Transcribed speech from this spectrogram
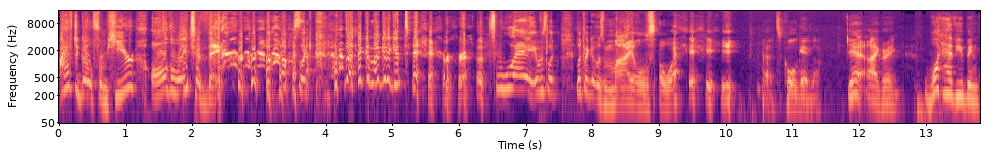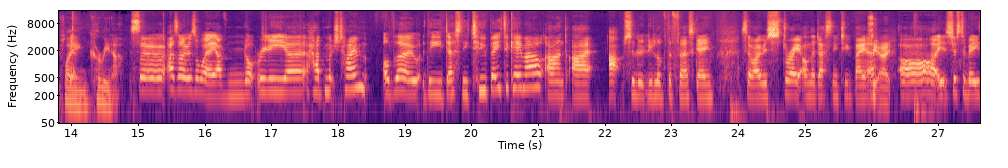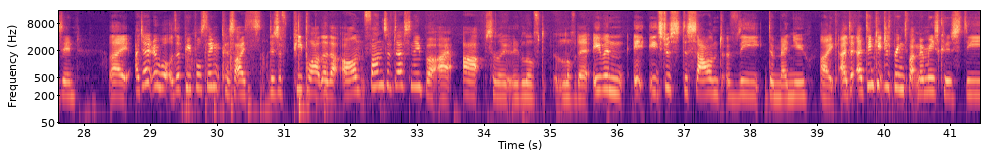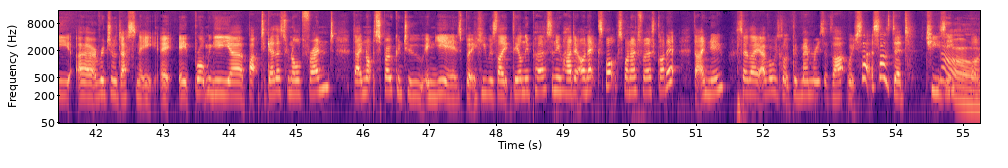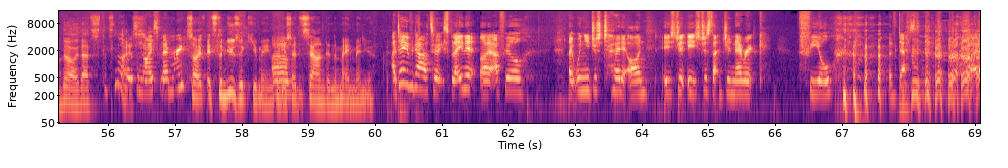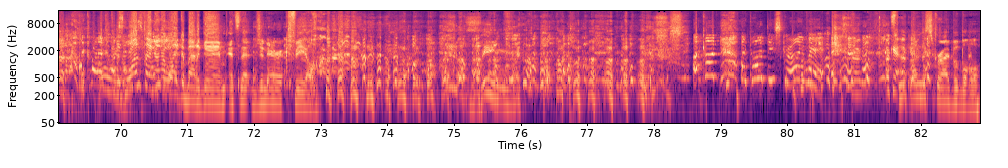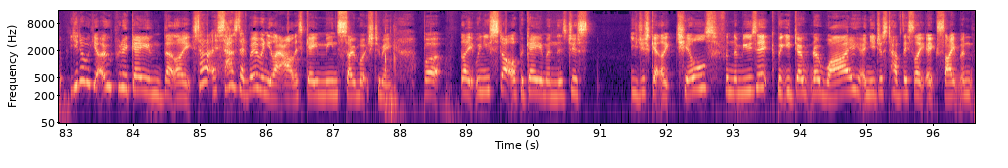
I have to go from here all the way to there. I was like, how the heck am I going to get there? it's way. It was like looked like it was miles away. That's a cool game though. yeah, I agree. What have you been playing, Carina? So, as I was away, I've not really uh, had much time. Although the Destiny 2 beta came out, and I absolutely loved the first game. So, I was straight on the Destiny 2 beta. See, I- Oh, it's just amazing. Like, I don't know what other people think because I there's people out there that aren't fans of Destiny, but I absolutely loved loved it. Even it, it's just the sound of the the menu. Like, I, d- I think it just brings back memories because the uh, original Destiny it, it brought me uh, back together to an old friend that I'd not spoken to in years, but he was like the only person who had it on Xbox when I first got it that I knew. So like, I've always got good memories of that, which sounds dead cheesy. Oh no, that's that's nice. was a nice memory. So it's the music you mean when you Um, said the sound in the main menu. I don't even know how to explain it. Like I feel like when you just turn it on, it's just it's just that generic feel of Destiny. Like, I can't, I can't There's one thing I explain it. like about a game. It's that generic feel. Zing. I can't I can't describe it. Okay, okay. Undescribable. you know when you open a game that like it sounds dead weird when you're like, oh, this game means so much to me, but like when you start up a game and there's just you just get like chills from the music, but you don't know why, and you just have this like excitement.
